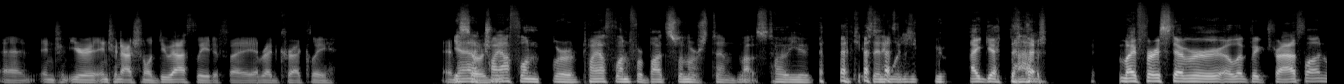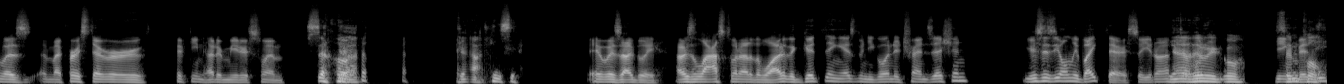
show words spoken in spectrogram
and inter- you're an international duathlete, if I read correctly. And yeah, so triathlon you, for triathlon for bad swimmers, Tim. That's how you. I get that. My first ever Olympic triathlon was uh, my first ever 1500 meter swim. So yeah. yeah. it was ugly. I was the last one out of the water. The good thing is when you go into transition, yours is the only bike there, so you don't have yeah, to. Yeah, there we go. Simple.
